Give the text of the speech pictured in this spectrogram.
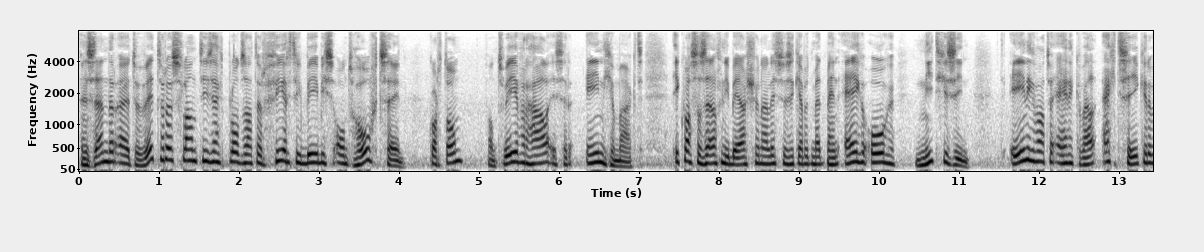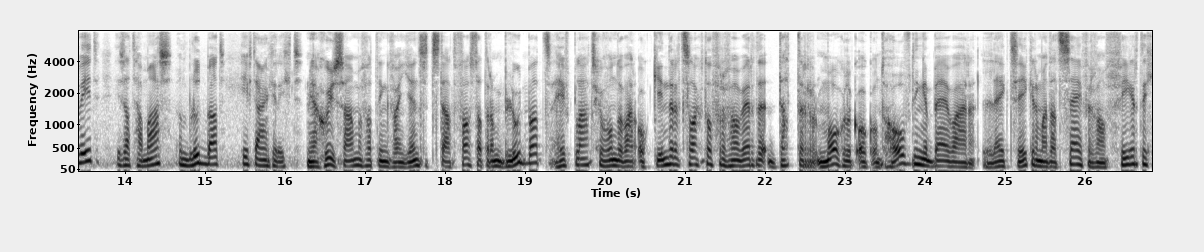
Een zender uit Wit-Rusland die zegt plots dat er 40 baby's onthoofd zijn. Kortom, van twee verhalen is er één gemaakt. Ik was er zelf niet bij als journalist, dus ik heb het met mijn eigen ogen niet gezien. Enige wat we eigenlijk wel echt zeker weten, is dat Hamas een bloedbad heeft aangericht. Ja, goede samenvatting van Jens. Het staat vast dat er een bloedbad heeft plaatsgevonden waar ook kinderen het slachtoffer van werden. Dat er mogelijk ook onthoofdingen bij waren, lijkt zeker. Maar dat cijfer van 40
